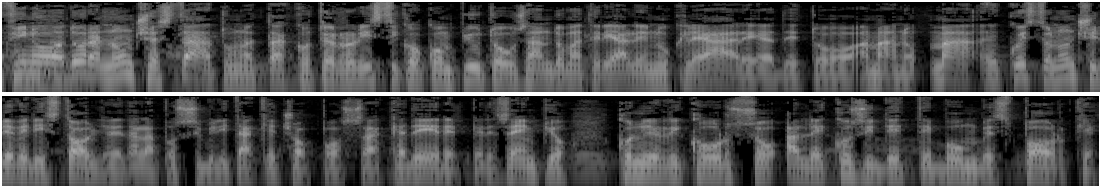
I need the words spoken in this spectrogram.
Fino ad ora non c'è stato un attacco terroristico compiuto usando materiale nucleare, ha detto Amano, ma eh, questo non ci deve distogliere dalla possibilità che ciò possa accadere, per esempio con il ricorso alle cosiddette bombe sporche.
